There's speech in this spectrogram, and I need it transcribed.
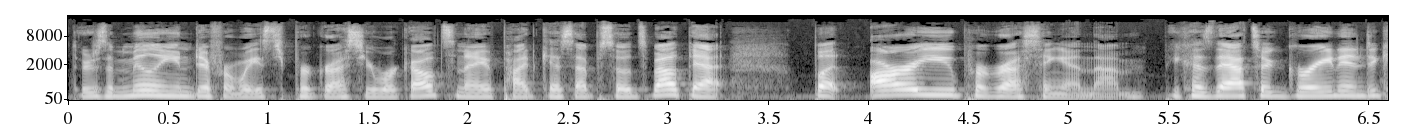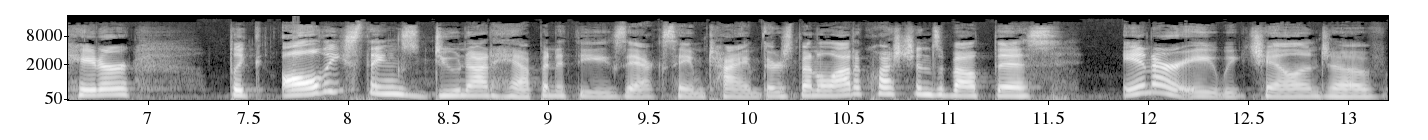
There's a million different ways to progress your workouts, and I have podcast episodes about that. But are you progressing in them? Because that's a great indicator. Like all these things do not happen at the exact same time. There's been a lot of questions about this in our eight week challenge of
